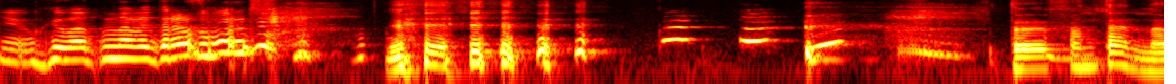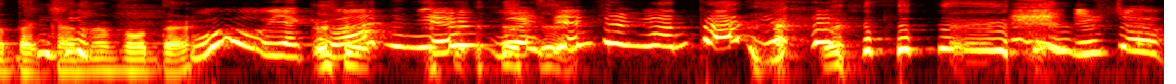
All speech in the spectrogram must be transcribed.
Nie wiem, chyba to nawet raz włączę. To fontanna taka na wodę. Uuu, jak ładnie! W łazience fontanna! Jeszcze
